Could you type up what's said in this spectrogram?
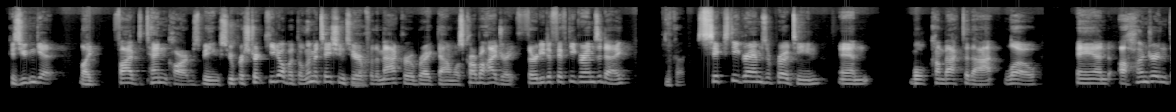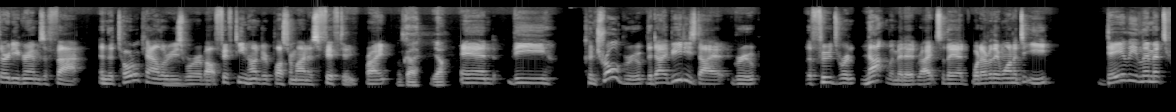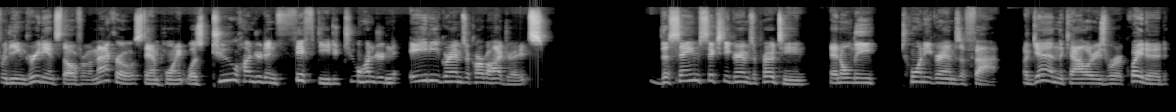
because you can get like five to 10 carbs being super strict keto. But the limitations here Yeah. for the macro breakdown was carbohydrate 30 to 50 grams a day, Okay. 60 grams of protein, and we'll come back to that low, and 130 grams of fat. And the total calories mm. were about 1500 plus or minus 50, right? Okay. Yeah. And the control group, the diabetes diet group, the foods were not limited, right? So they had whatever they wanted to eat. Daily limits for the ingredients, though, from a macro standpoint, was 250 to 280 grams of carbohydrates, the same 60 grams of protein, and only 20 grams of fat. Again, the calories were equated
